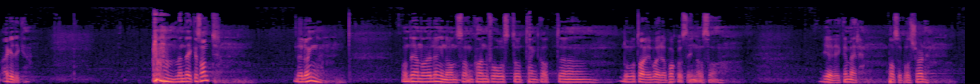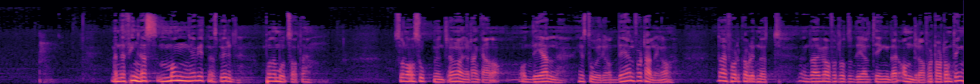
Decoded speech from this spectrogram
Jeg gidder ikke. Men det er ikke sant. Det er løgn. Og det er en av de løgnene som kan få oss til å tenke at uh, nå tar vi bare og pakker oss inn, og så gjør vi ikke mer Passer på oss sjøl. Men det finnes mange vitnesbyrd på det motsatte. Så la oss oppmuntre hverandre tenker jeg da, og dele historier, dele fortellinger der folk har blitt møtt, der vi har fått lov til å dele ting der andre har fortalt om ting.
